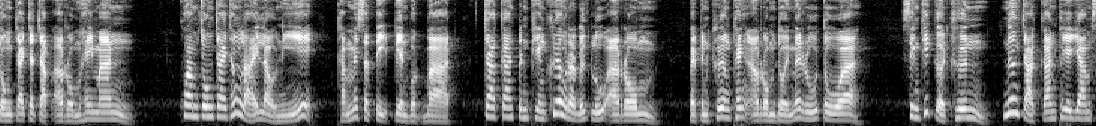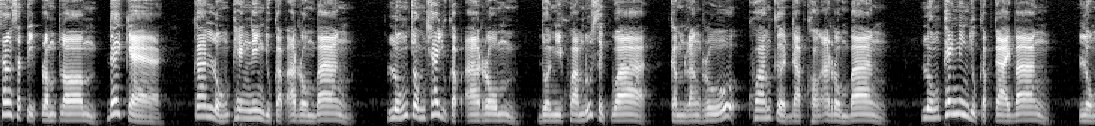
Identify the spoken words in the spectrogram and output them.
จงใจจะจับอารมณ์ให้มั่น ความจงใจทั้งหลายเหล่านี้ทำให้สติเปลี่ยนบทบาท จากการเป็นเพียงเครื่องระลึกรู้อารมณ์ ไปเป็นเครื่องเพ่งอารมณ์โดยไม่รู้ตัว สิ่งที่เกิดขึ้นเนื่องจากการพยายามสร้างสติปลอมๆ ได้แก่ การหลงเพ่งนิ่งอยู่กับอารมณ์บ้าง หลงจมแช่อยู่กับอารมณ์ โดยมีความรู้สึกว่ากำลังรู้ความเกิดดับของอารมณ์บ้าง หลงเพ่งนิ่งอยู่กับกายบ้าง หลง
